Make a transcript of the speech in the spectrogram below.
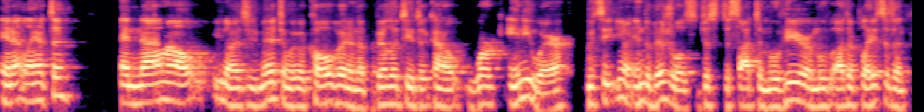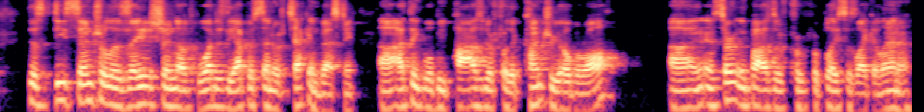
in Atlanta. And now, you know, as you mentioned, with COVID and the ability to kind of work anywhere, we see, you know, individuals just decide to move here or move other places. And this decentralization of what is the epicenter of tech investing, uh, I think will be positive for the country overall, uh, and, and certainly positive for, for places like Atlanta.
